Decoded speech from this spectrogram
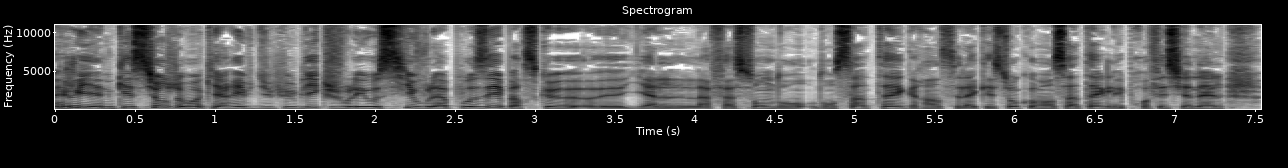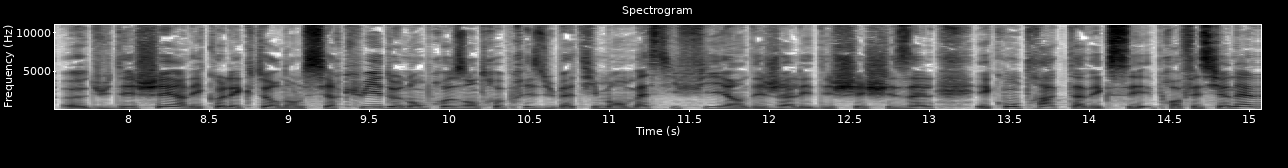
oui, il y a une question justement qui arrive du public. Je voulais aussi vous la poser parce que euh, il y a la façon dont, dont s'intègre. Hein, c'est la question comment s'intègrent les professionnels euh, du déchet, hein, les collecteurs dans le circuit. De nombreuses entreprises du bâtiment massifient hein, déjà les déchets chez elles et contractent avec ces professionnels.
